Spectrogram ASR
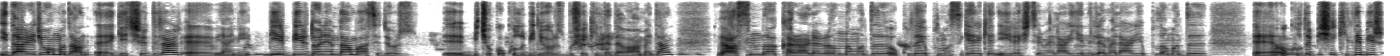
idareci olmadan e, geçirdiler. E, yani bir bir dönemden bahsediyoruz. E, Birçok okulu biliyoruz bu şekilde devam eden ve aslında kararlar alınamadı. Okulda yapılması gereken iyileştirmeler, yenilemeler yapılamadı. E, okulda bir şekilde bir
